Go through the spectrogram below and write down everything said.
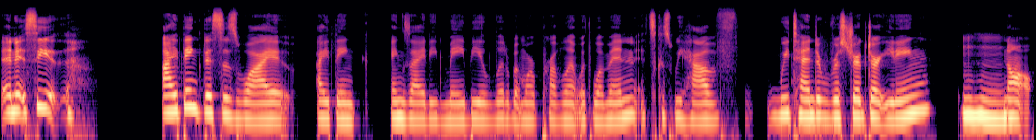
And it see I think this is why I think anxiety may be a little bit more prevalent with women. It's cuz we have we tend to restrict our eating. Mm-hmm. Not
